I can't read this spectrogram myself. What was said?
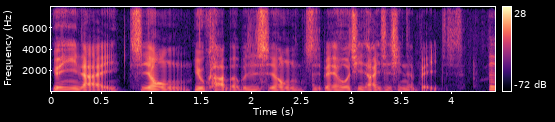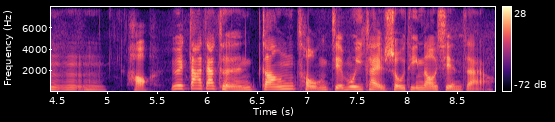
愿意来使用 U Cup 而不是使用纸杯或其他一次性的杯子。嗯嗯嗯，好，因为大家可能刚从节目一开始收听到现在啊。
